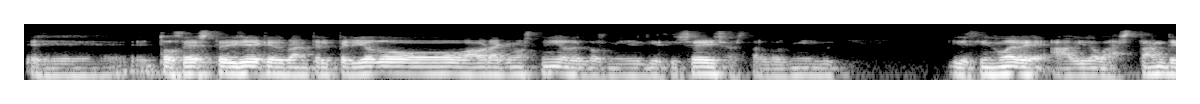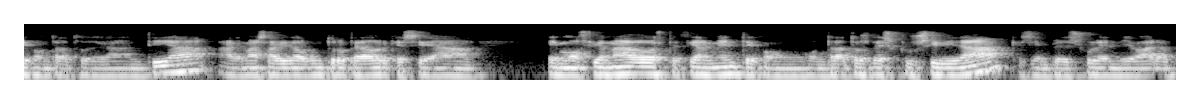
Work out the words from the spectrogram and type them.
Eh, entonces te diré que durante el periodo ahora que hemos tenido del 2016 hasta el 2019 ha habido bastante contrato de garantía. Además ha habido algún tour operador que se ha emocionado especialmente con contratos de exclusividad, que siempre suelen llevar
